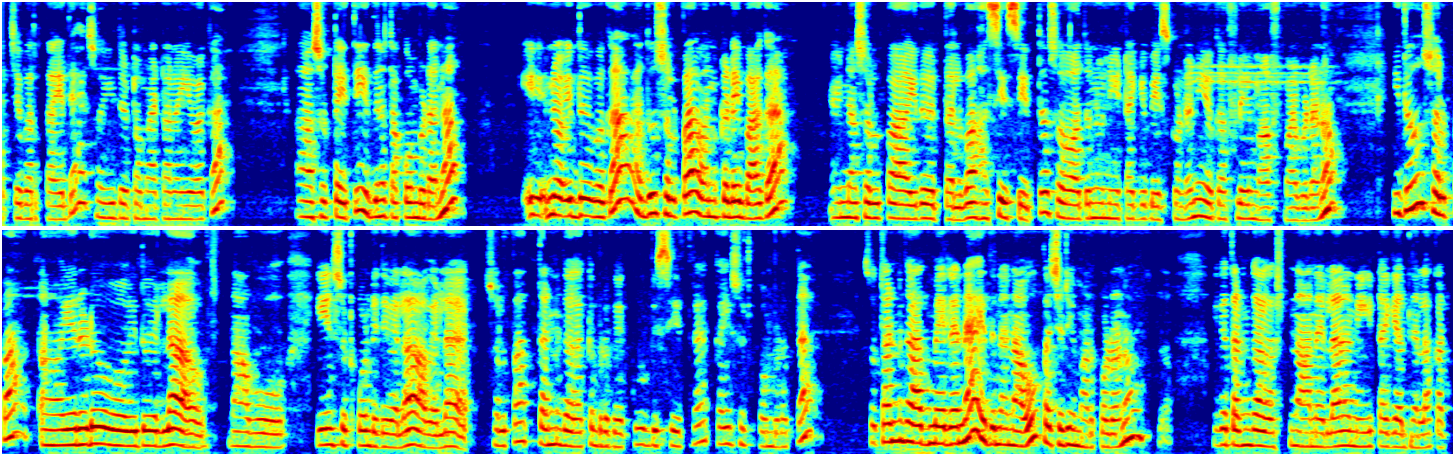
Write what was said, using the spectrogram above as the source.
ಆಚೆ ಬರ್ತಾ ಇದೆ. ಸೊ ಇದು ಟೊಮ್ಯಾಟೋನ ಇವಾಗ ಸುಟ್ಟೈತಿ. ಇದನ್ನು ತಗೊಂಬಿಡೋಣ ಇನ್ನು ಇದು ಇವಾಗ ಅದು ಸ್ವಲ್ಪ ಒಂದು ಕಡೆ ಭಾಗ ಇನ್ನು ಸ್ವಲ್ಪ ಇದು ಇತ್ತಲ್ವ, ಹಸಿ ಹಸಿ ಇತ್ತು. ಸೊ ಅದನ್ನು ನೀಟಾಗಿ ಬೇಯಿಸ್ಕೊಂಡೇನೆ ಇವಾಗ ಫ್ಲೇಮ್ ಆಫ್ ಮಾಡಿಬಿಡೋಣ. ಇದು ಸ್ವಲ್ಪ ಎರಡು ಇದು ಎಲ್ಲ ನಾವು ಏನು ಸುಟ್ಕೊಂಡಿದ್ದೀವಲ್ಲ ಅವೆಲ್ಲ ಸ್ವಲ್ಪ ತಣ್ಣಗಾಗಕ್ಕೆ ಬಿಡಬೇಕು. ಬಿಸಿ ಇದ್ದರೆ ಕೈ ಸುಟ್ಕೊಂಡ್ಬಿಡುತ್ತೆ. ಸೊ ತಣ್ಣಗಾದ್ಮೇಲೆ ಇದನ್ನು ನಾವು ಪಚಡಿ ಮಾಡ್ಕೊಳ್ಳೋಣ. ಈಗ ತಣ್ಣಗಾಗಷ್ಟು ನಾನೆಲ್ಲ ನೀಟಾಗಿ ಅದನ್ನೆಲ್ಲ ಕಟ್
